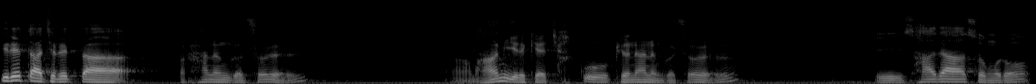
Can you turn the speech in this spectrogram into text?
이랬다 저랬다 하는 것을 어, 마음이 이렇게 자꾸 변하는 것을 이 사자성으로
